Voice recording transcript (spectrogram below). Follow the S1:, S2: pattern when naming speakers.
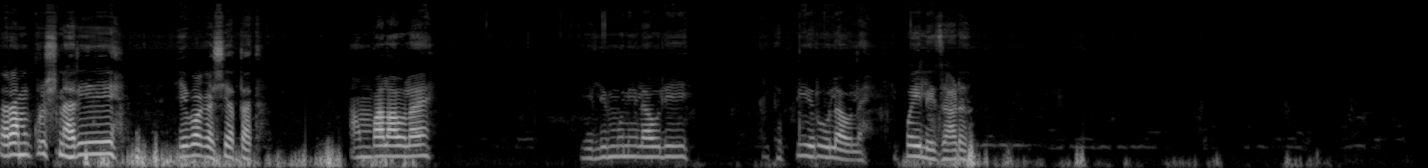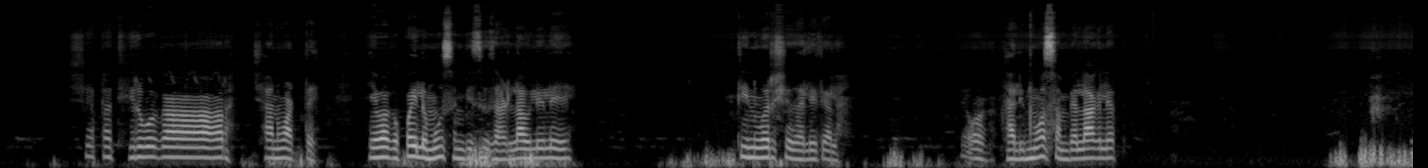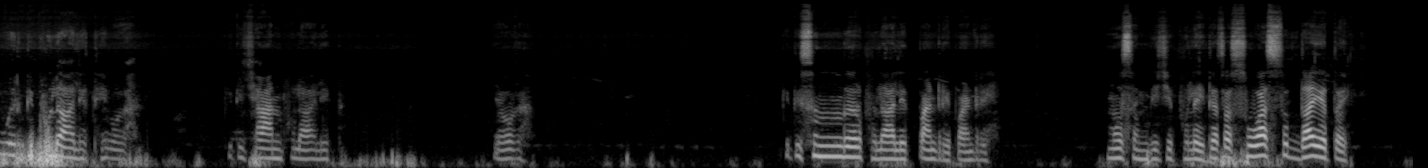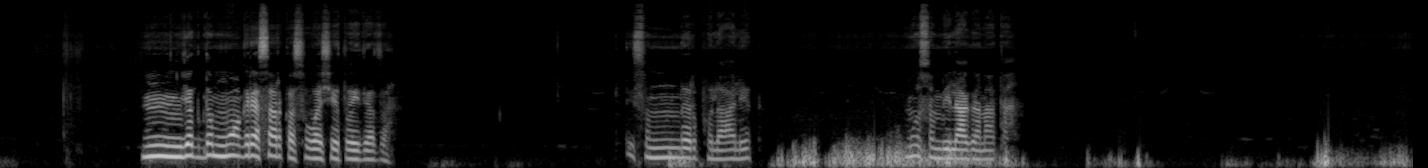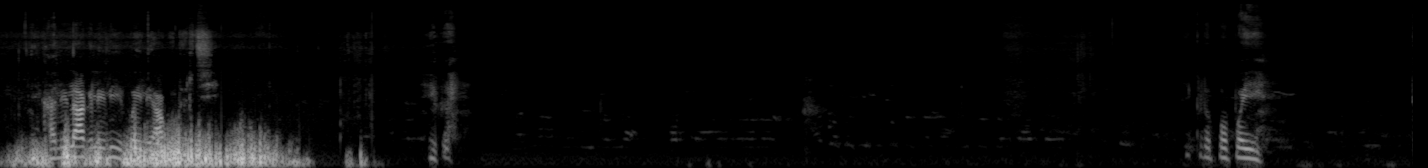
S1: रामकृष्ण हरी हे बघा शेतात. आंबा लावलाय. ही लिंबुनी लावली. इथं पेरू लावलाय. पहिले झाडं. शेतात हिरवगार छान वाटतंय. हे बघा पहिलं मोसंबीचं झाड लावलेलं आहे. तीन वर्ष झाले त्याला. हे बघा खाली मोसंब्या लागल्यात. वरती फुलं आलेत हे बघा. किती छान फुलं आलीत. हे बघा. किती सुंदर फुलं आलेत पांढरे पांढरे. मोसंबीची फुलं आहे त्याचा सुवास सुद्धा येतोय. एकदम मोगऱ्यासारखा सुवास येतोय त्याचा. किती सुंदर फुलं आलेत. मोसंबी लागण आता. ही खाली लागलेली आहे पहिली अगोदरची हे काय इकडं पपई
